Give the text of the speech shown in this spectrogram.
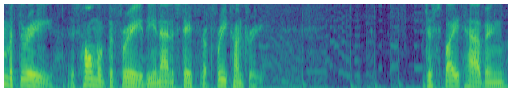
Number three is home of the free. The United States is a free country. Despite having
